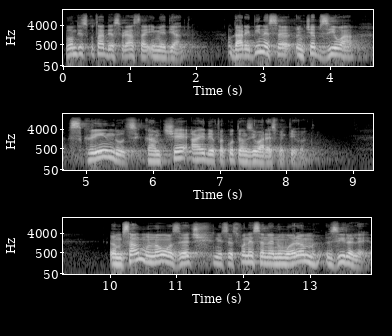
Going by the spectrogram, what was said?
Vom discuta despre asta imediat. Dar e bine să încep ziua scriindu-ți cam ce ai de făcut în ziua respectivă. În Psalmul 90 ni se spune să ne numărăm zilele.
